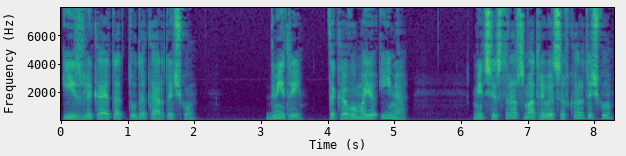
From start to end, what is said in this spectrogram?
и извлекает оттуда карточку. «Дмитрий, таково мое имя». Медсестра всматривается в карточку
